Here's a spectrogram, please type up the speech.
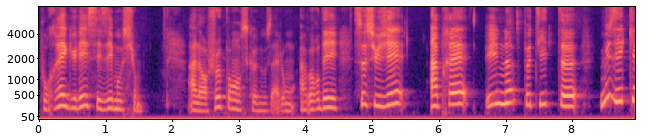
pour réguler ses émotions? Alors, je pense que nous allons aborder ce sujet après une petite euh, musique.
